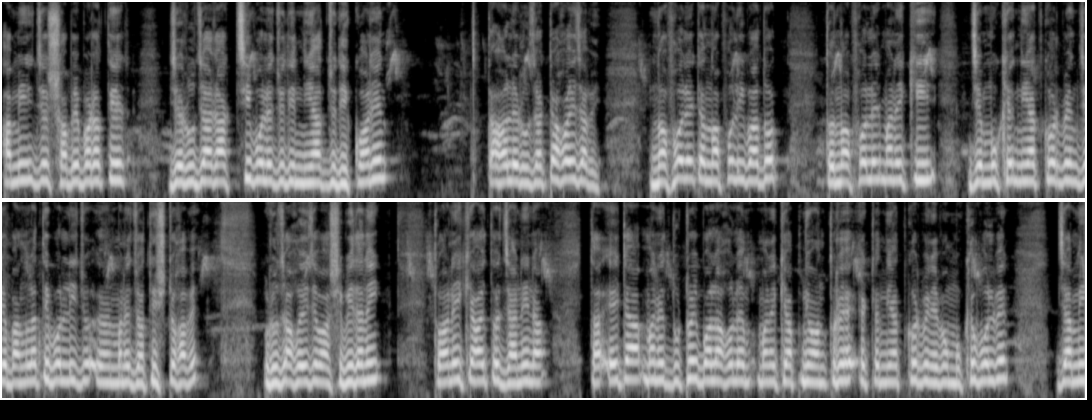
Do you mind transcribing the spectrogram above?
আমি যে শবে বরাতের যে রোজা রাখছি বলে যদি নিয়াত যদি করেন, তাহলে রোজাটা হয়ে যাবে। নফল এটা নফল ইবাদত। তো নফলের মানে কি? যে মুখে নিয়াত করবেন, যে বাংলাতে বললেই মানে যথেষ্ট হবে। রোজা হয়ে যাবে, অসুবিধা নেই। তো অনেকে হয়তো জানে না তা এটা মানে দুটোই বলা হলে মানে কি আপনি অন্তরে একটা নিয়াত করবেন এবং মুখে বলবেন যে আমি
